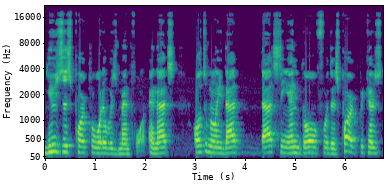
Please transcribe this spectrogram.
use this park for what it was meant for, and that's ultimately that that's the end goal for this park because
